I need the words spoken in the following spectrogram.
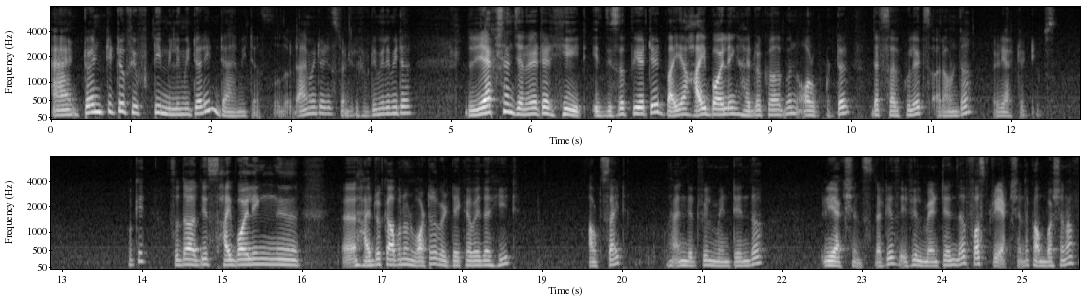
and 20 to 50 millimeter in diameter. So, the diameter is 20 to 50 millimeter the reaction generated heat is dissipated by a high boiling hydrocarbon or water that circulates around the reactor tubes. Okay. So, the this high boiling uh, uh, hydrocarbon or water will take away the heat outside and it will maintain the reactions that is it will maintain the first reaction the combustion of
